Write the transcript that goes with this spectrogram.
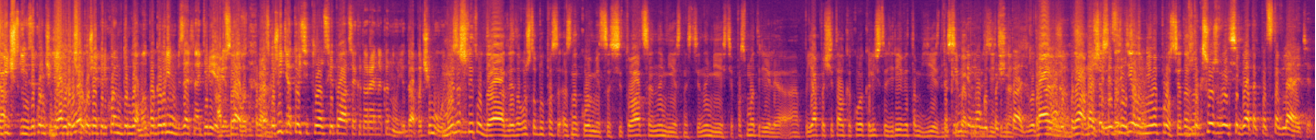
я- логически не закончили я диалог, хочу- уже переходим к другому. Мы поговорим обязательно о деревьях. Да, Абсолютно вот правильно. расскажите о той ситу- ситуации, которая накануне. Да, почему вы Мы так зашли туда для того, чтобы пос- ознакомиться с ситуацией на местности, на месте, посмотрели. А, Я посчитал, какое количество деревьев там есть для Так себя люди могут приблизительно. посчитать, вот Правильно, да, мы посчитать сейчас это сделаем, не вопрос. Я даже... Так что же вы себя так подставляете?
